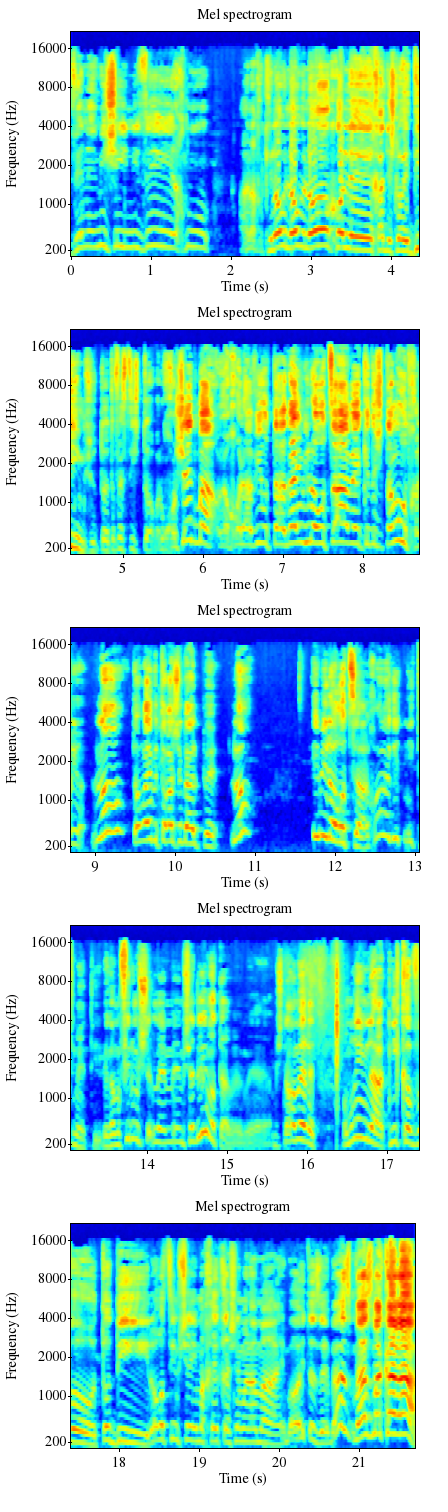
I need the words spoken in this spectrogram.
ומי שהיא זה, אנחנו, אנחנו, כי לא, לא, לא כל אחד יש לו עדים שהוא תופס את אשתו, אבל הוא חושד בה, הוא יכול להביא אותה גם אם היא לא רוצה, וכדי שתמות, חלילה. לא, תורה היא בתורה שבעל פה, לא. אם היא לא רוצה, יכולה להגיד נטמאתי, וגם אפילו מש, משדלים אותה, המשנה אומרת, אומרים לה, תני כבוד, תודי, לא רוצים שימחק השם על המים, בואי את זה, ואז, ואז מה קרה?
